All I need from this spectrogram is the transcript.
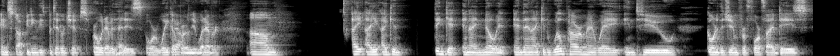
and stop eating these potato chips or whatever that is, or wake up yeah. early or whatever. Um, I, I I can think it and I know it, and then I can willpower my way into going to the gym for four or five days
